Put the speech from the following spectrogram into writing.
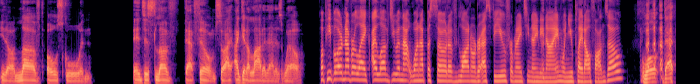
you know, loved old school and and just love that film. So I, I get a lot of that as well. But people are never like, I loved you in that one episode of Law and Order SVU from 1999 when you played Alfonso. Well, that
